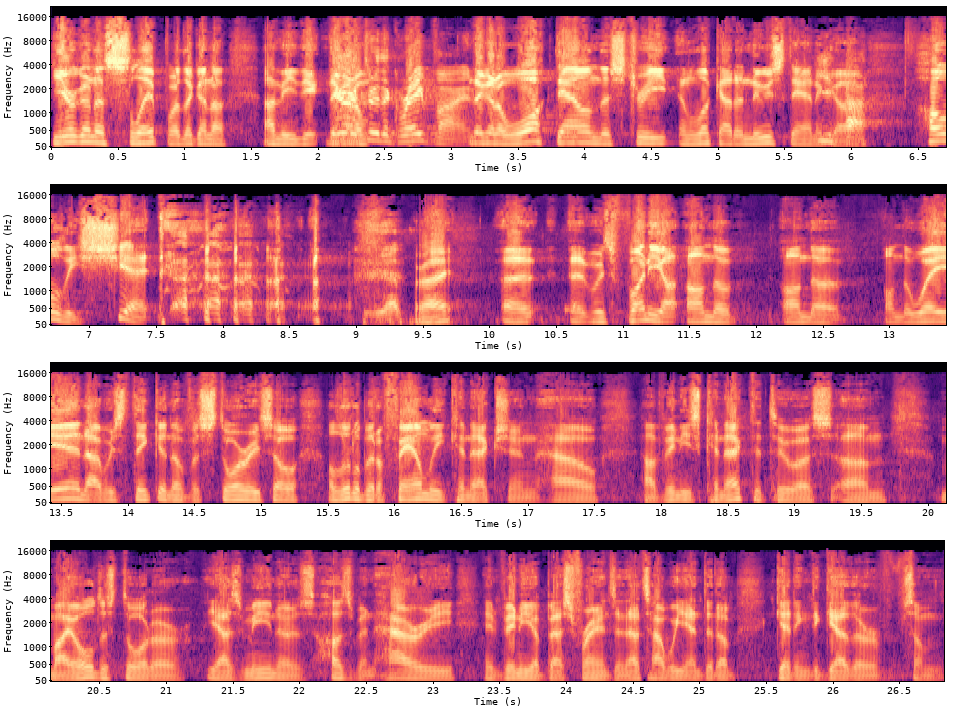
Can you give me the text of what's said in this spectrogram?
You're going to slip, or they're going to. I mean, they, they're Hear it going through the grapevine. they're going to walk down the street and look at a newsstand and Yeah. go, "Holy shit!" Yep. right? Uh, it was funny on- the on the on the way in. I was thinking of a story, so a little bit of family connection. How how Vinny's connected to us. Um, my oldest daughter Yasmina's husband Harry and Vinny are best friends, and that's how we ended up getting together some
